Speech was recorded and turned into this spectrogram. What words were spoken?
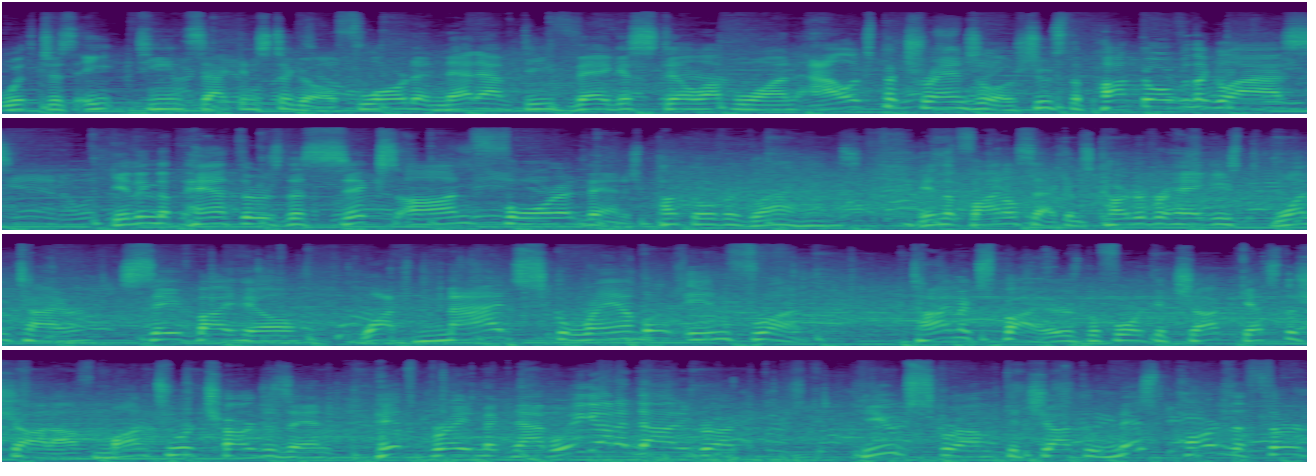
with just 18 seconds to go, Florida net empty, Vegas still up one. Alex Pietrangelo shoots the puck over the glass giving the Panthers the six on four advantage. Puck over glass. In the final seconds, Carter Verhaeghe's one timer, saved by Hill. Watch mad scramble in front. Time expires before Tkachuk gets the shot off. Montour charges in, hits Brayden McNabb. We got a Donnybrook. Huge scrum. Tkachuk, who missed part of the third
